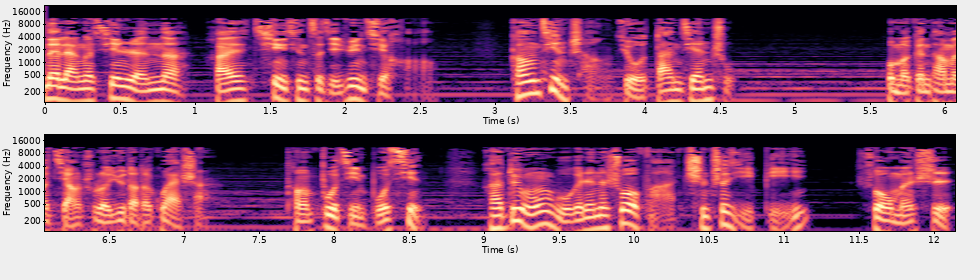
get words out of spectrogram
那两个新人呢，还庆幸自己运气好，刚进厂就单间住。我们跟他们讲述了遇到的怪事儿，他们不仅不信，还对我们五个人的说法嗤之以鼻，说我们是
